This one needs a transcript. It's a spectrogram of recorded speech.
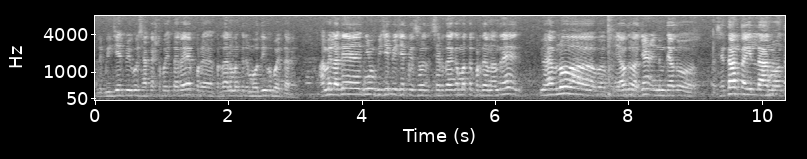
ಅಲ್ಲಿ ಬಿಜೆಪಿಗೂ ಸಾಕಷ್ಟು ಬೈತಾರೆ ಪ್ರಧಾನಮಂತ್ರಿ ಮೋದಿಗೂ ಬೈತಾರೆ. ಆಮೇಲೆ ಅದೇ ನೀವು ಬಿಜೆಪಿ ಜೆ ಪಿ ಸೇರಿದಾಗ ಮತ್ತೆ ಪ್ರಧಾನ ಅಂದ್ರೆ ಯು ಹ್ಯಾವ್ ನೋ ಯಾವುದು ನಿಮ್ದು ಯಾವುದು ಸಿದ್ಧಾಂತ ಇಲ್ಲ ಅನ್ನುವಂತ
